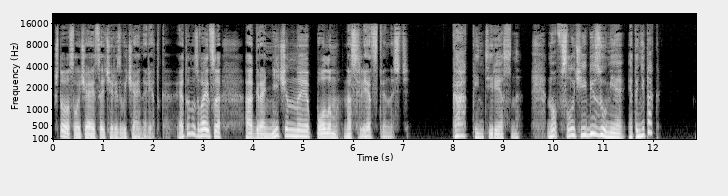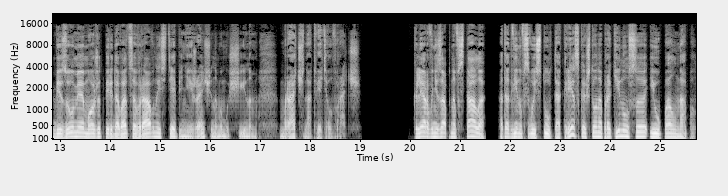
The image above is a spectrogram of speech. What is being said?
что случается чрезвычайно редко. Это называется ограниченная полом наследственность. Как интересно! Но в случае безумия это не так? Безумие может передаваться в равной степени и женщинам, и мужчинам, — мрачно ответил врач. Клер внезапно встала, отодвинув свой стул так резко, что он опрокинулся и упал на пол.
